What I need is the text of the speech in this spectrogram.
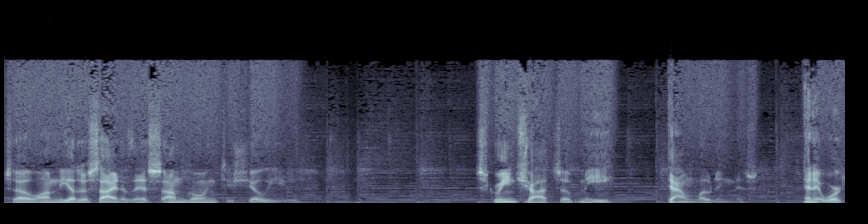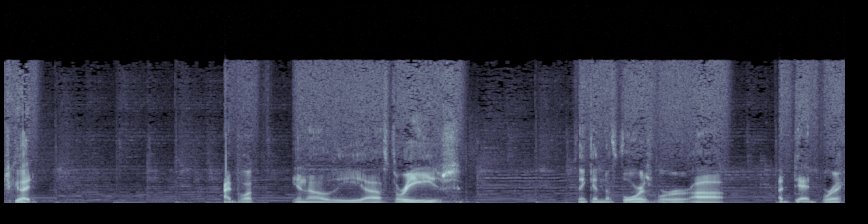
So on the other side of this, I'm going to show you screenshots of me downloading this, and it works good. I bought, you know, the uh, threes, thinking the fours were uh, a dead brick.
